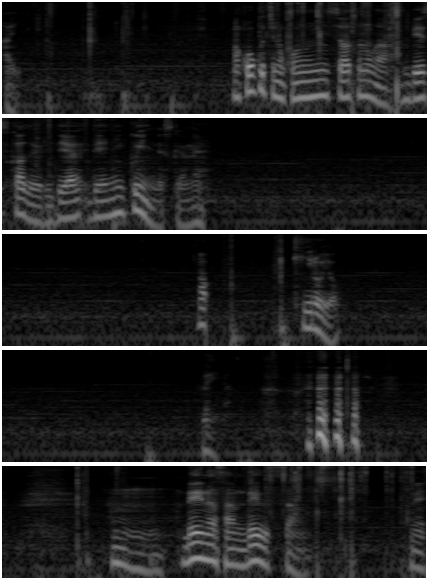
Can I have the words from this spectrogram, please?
はい。まあ、告知のこのインサートのがベースカードより出出にくいんですけどね。あ、黄色よ。レイナ。うん。レイナさん、レウスさん。ね。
